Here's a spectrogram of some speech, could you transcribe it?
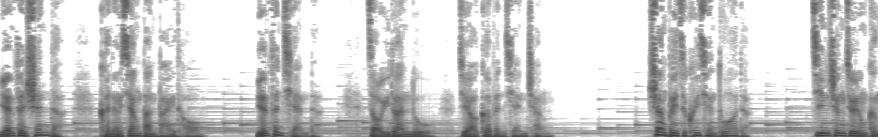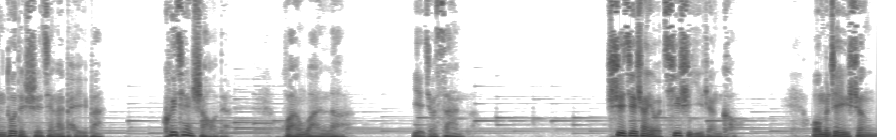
缘分深的，可能相伴白头；缘分浅的，走一段路就要各奔前程。上辈子亏欠多的，今生就用更多的时间来陪伴；亏欠少的，还完了，也就散了。世界上有七十亿人口，我们这一生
